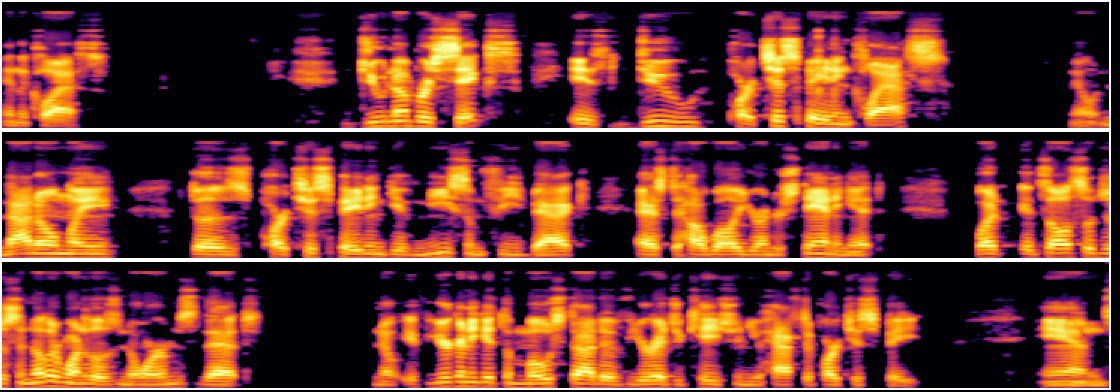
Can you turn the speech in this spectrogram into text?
in the class. Do number six is do participate in class. You know, not only does participating give me some feedback as to how well you're understanding it, but it's also just another one of those norms that you know if you're going to get the most out of your education you have to participate and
